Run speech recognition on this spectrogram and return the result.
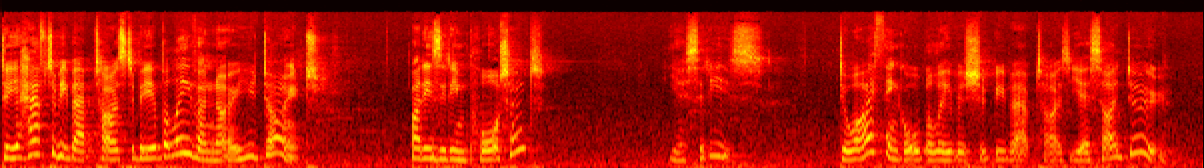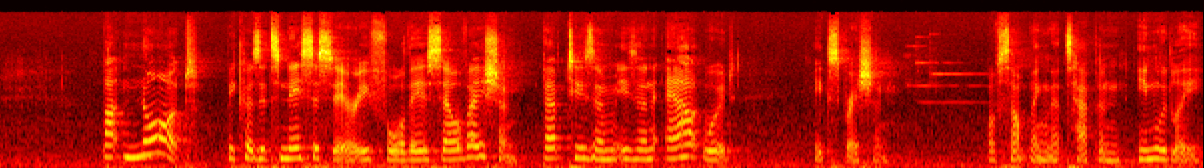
Do you have to be baptised to be a believer? No, you don't. But is it important? Yes, it is. Do I think all believers should be baptised? Yes, I do. But not because it's necessary for their salvation. Baptism is an outward expression of something that's happened inwardly.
